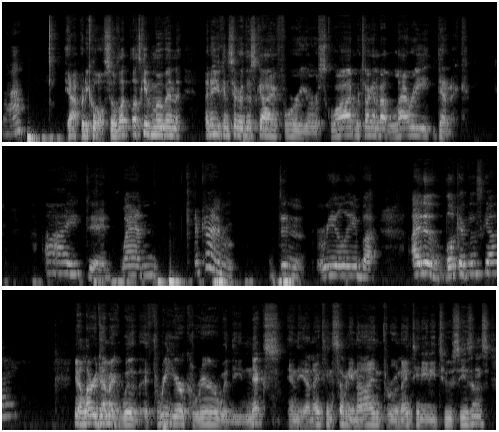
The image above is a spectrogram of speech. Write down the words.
Wow. Yeah, pretty cool. So let, let's keep moving. I know you consider this guy for your squad. We're talking about Larry Demic. I did when I kind of didn't really, but I didn't look at this guy. Yeah, Larry Demic with a three-year career with the Knicks in the uh, 1979 through 1982 seasons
